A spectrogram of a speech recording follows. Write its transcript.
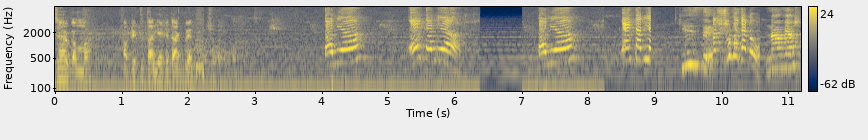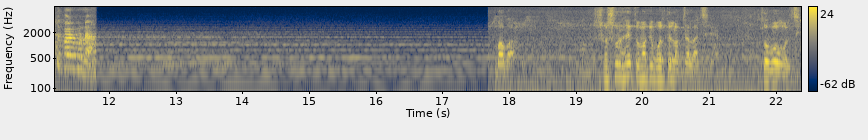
যাই হোক আম্মা আপনি একটু তানিয়াকে ডাকবেন। ওর সাথে আমার কথা আছে। তানিয়া? এই তানিয়া! তানিয়া? এই তানিয়া! কি হয়েছে আসছো না কেন? না আমি আসতে পারব না। বাবা, শ্বশুর হয়ে তোমাকে বলতে লজ্জা লাগছে, তবুও বলছি,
